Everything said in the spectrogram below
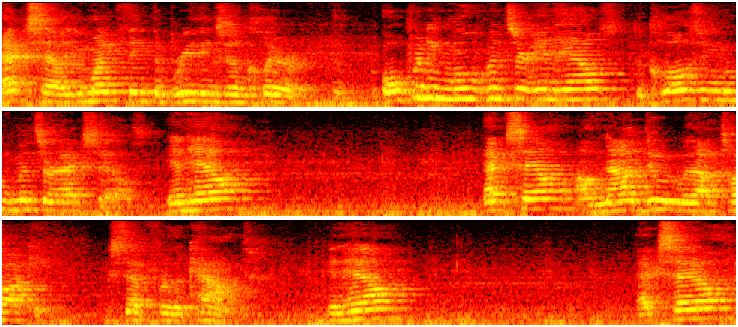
exhale. You might think the breathing's unclear. The opening movements are inhales, the closing movements are exhales. Inhale, exhale. I'll now do it without talking, except for the count. Inhale, exhale,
